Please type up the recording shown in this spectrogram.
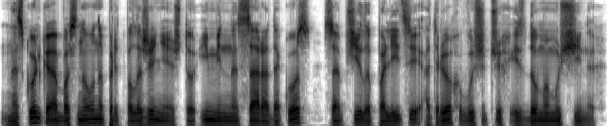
Насколько обосновано предположение, что именно Сара Дакос сообщила полиции о трех вышедших из дома мужчинах?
